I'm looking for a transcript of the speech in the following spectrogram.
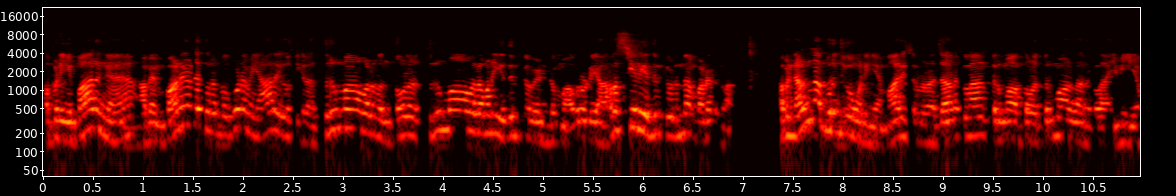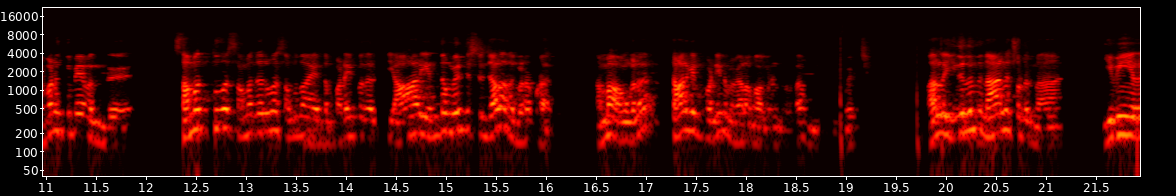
அப்ப நீங்க பாருங்க அவன் படம் எடுக்கிறப்ப கூட அவன் யாரை யோசிக்கிறான்? திருமாவளவன் தோழர் திருமாவளவனை எதிர்க்க வேண்டும். அவருடைய அரசியலை எதிர்க்க வேண்டும் தான் படம் எடுக்கிறான். அப்படி நல்லா புரிஞ்சுக்கோங்க நீங்க. மாரி செல்வராஜா இருக்கலாம் திருமா தோழர் திருமாவளவன் இருக்கலாம். இவங்க எவனுக்குமே வந்து சமத்துவ சமதர்வ சமுதாயத்தை படைப்பதற்கு யார் எந்த முயற்சி செஞ்சாலும் அதை விடக்கூடாது. நம்ம அவங்கள டார்கெட் பண்ணி நம்ம வேலை பார்க்கணுன்றதுதான் முயற்சி. அதுல இதுல இருந்து நான் என்ன சொல்றேன்னா இவங்க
